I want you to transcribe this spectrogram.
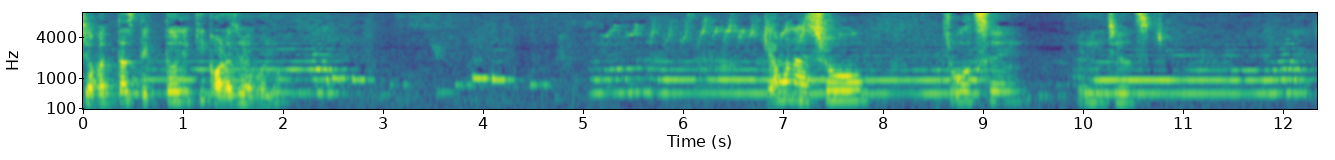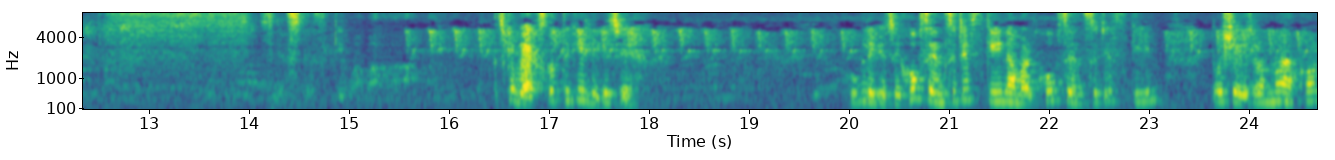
জবরদস্ত দেখতে হলে কি করা যায় বলো? কেমন আছো? চলছে, এই জাস্ট আজকে ব্যাক্স করতে কি লেগেছে খুব লেগেছে খুব সেনসিটিভ স্কিন আমার খুব সেনসিটিভ স্কিন তো সেই জন্য এখন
